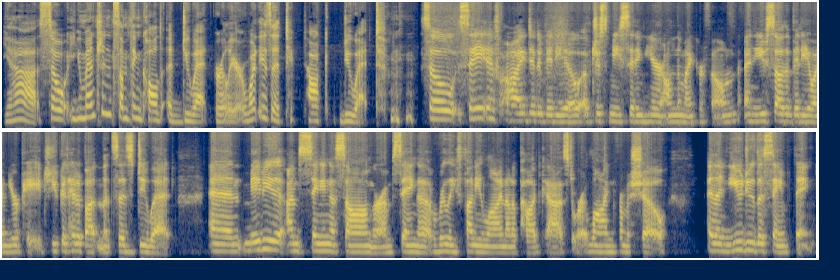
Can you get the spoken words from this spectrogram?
Yeah. So you mentioned something called a duet earlier. What is a TikTok duet? So, say if I did a video of just me sitting here on the microphone and you saw the video on your page, you could hit a button that says duet. And maybe I'm singing a song or I'm saying a really funny line on a podcast or a line from a show. And then you do the same thing.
